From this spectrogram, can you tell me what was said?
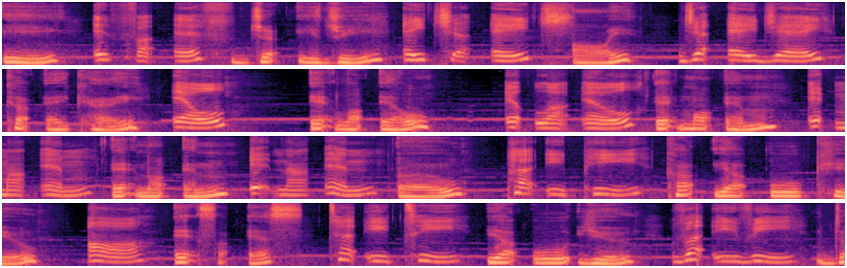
E, F, F, J, E, G, H, H, I, J, A, J, K, A, K, L, E, L, L, L, L, E, M, M, M, M, N, N, N, N, O, P, E, P, K, Y, U, Q, R, S, S, T, E, T, Y, U, U, V, E, V, D,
